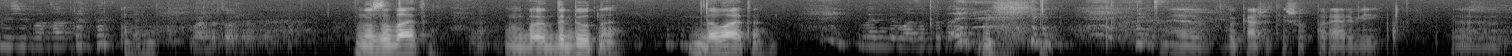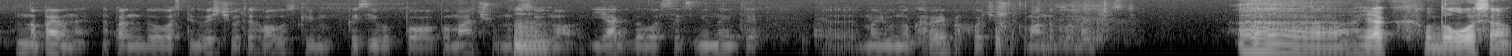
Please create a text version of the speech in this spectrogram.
Дуже багато. У мене теж Ну, задайте. Дебютне. Давайте. У мене нема запитань. Е, Ви кажете, що в перерві е, напевне, напевне, довелося підвищувати голос, крім вказівок по, по матчу. Ну, все одно, як вдалося змінити е, малюнок гри, враховуючи, що команда була меншістю? Е, Як вдалося?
